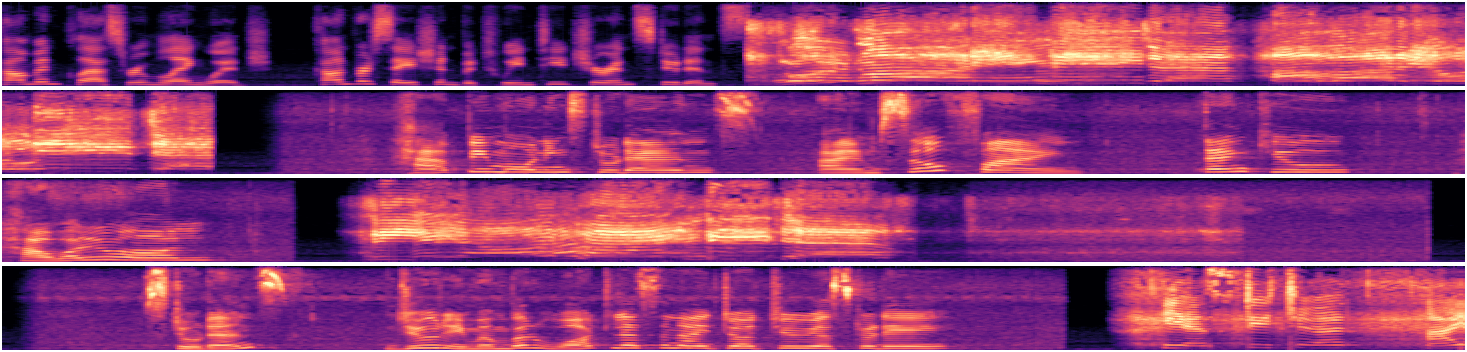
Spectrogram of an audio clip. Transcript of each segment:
Common classroom language. Conversation between teacher and students. Good morning, teacher. How are you, teacher? Happy morning, students. I am so fine. Thank you. How are you all? We are fine, teacher. Students, do you remember what lesson I taught you yesterday? Yes, teacher. I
